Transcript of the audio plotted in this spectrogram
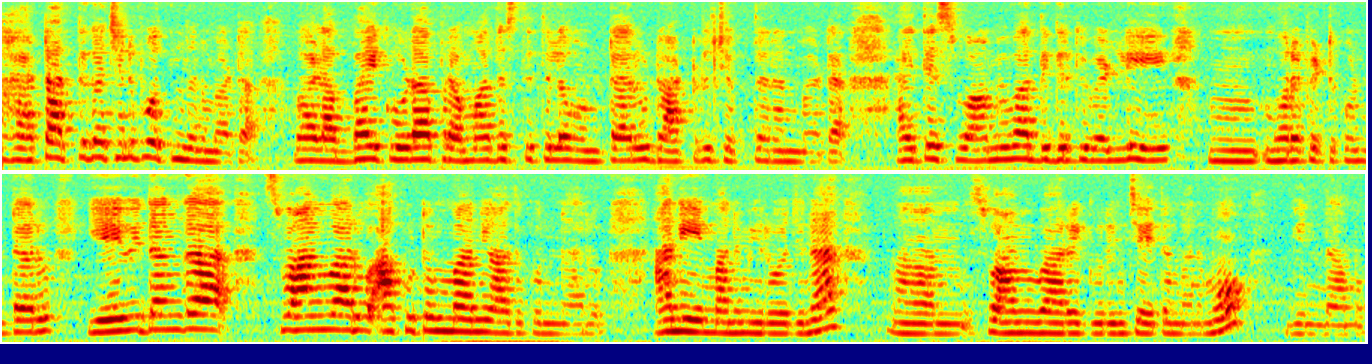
హఠాత్తుగా చనిపోతుంది అనమాట వాళ్ళ అబ్బాయి కూడా ప్రమాద స్థితిలో ఉంటారు డాక్టర్లు చెప్తారనమాట. అయితే స్వామివారి దగ్గరికి వెళ్ళి మొరపెట్టుకుంటారు ఏ విధంగా స్వామివారు ఆ కుటుంబాన్ని ఆదుకున్నారు అని మనం ఈ రోజున స్వామివారి గురించి అయితే మనము విందాము.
